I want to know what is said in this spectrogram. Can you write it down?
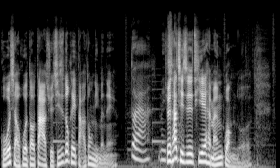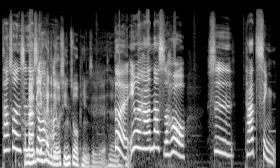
国小或到大学，其实都可以打动你们呢。对啊，所以他其实 TA 还蛮广的，他算是蛮厉害的流行作品，是不？是对，因为他那时候。是他请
